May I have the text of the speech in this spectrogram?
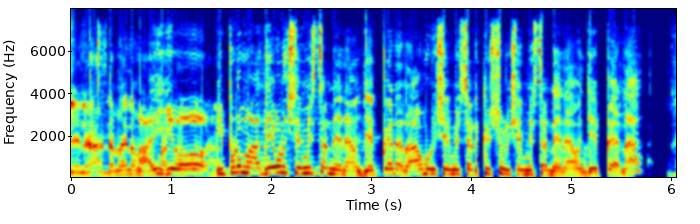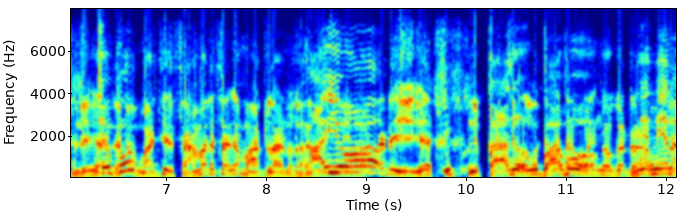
నేను అడ్డమైన అయ్యో? ఇప్పుడు మా దేవుడు క్షమిస్తాడు నేనేమని చెప్పానా రాముడు క్షమిస్తాడు కృష్ణుడు క్షమిస్తాడు నేనేమని చెప్పానా చెప్పు మంచి సామరస్యంగా మాట్లాడు అయ్యో కాదు బాబు నేను.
